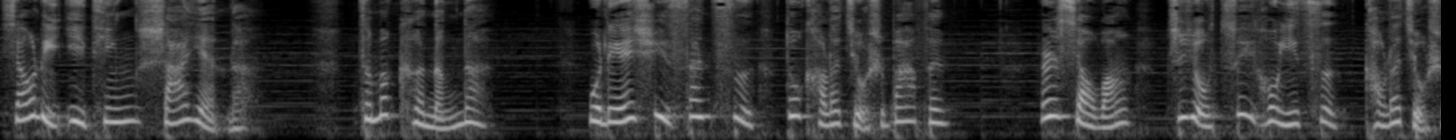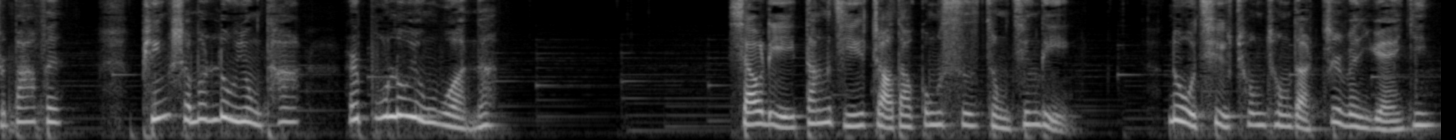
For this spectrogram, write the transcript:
小李一听傻眼了，怎么可能呢？我连续三次都考了九十八分，而小王只有最后一次考了九十八分，凭什么录用他而不录用我呢？小李当即找到公司总经理，怒气冲冲的质问原因。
